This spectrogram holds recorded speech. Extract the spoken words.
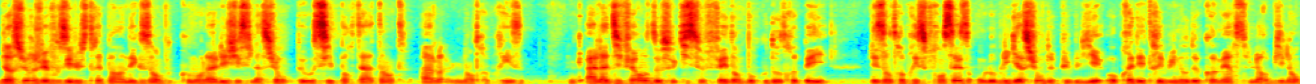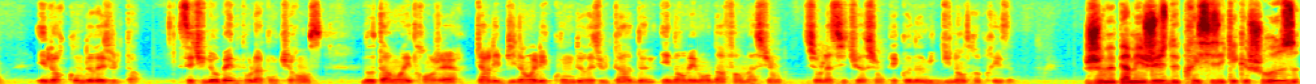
Bien sûr, je vais vous illustrer par un exemple comment la législation peut aussi porter atteinte à une entreprise. à la différence de ce qui se fait dans beaucoup d'autres pays, les entreprises françaises ont l'obligation de publier auprès des tribunaux de commerce leur bilan et leurs comptes de résultats. C'est une aubaine pour la concurrence, notamment étrangère, car les bilans et les comptes de résultats donnent énormément d'informations sur la situation économique d'une entreprise. Je me permets juste de préciser quelque chose,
